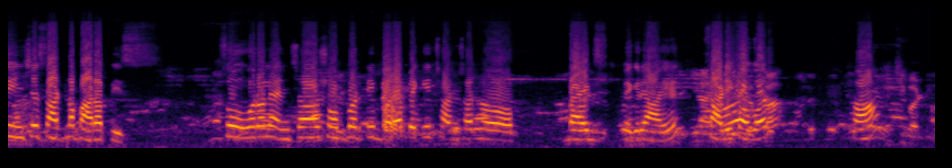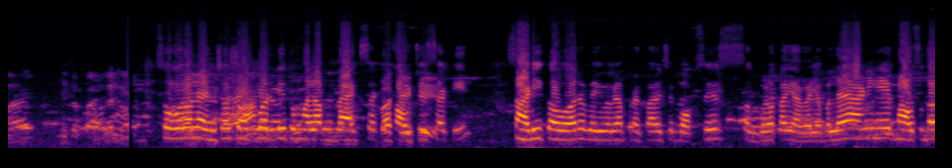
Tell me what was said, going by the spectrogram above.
तीनशे साठ ला बारा पीस सो ओव्हरऑल यांच्या शॉप वरती बऱ्यापैकी छान छान बॅग्स वगैरे आहेत. साडी कवर हा? अच्छी क्वालिटी का ये सब आएगा सो ओव्हरऑल यांच्या शॉप वरती तुम्हाला बॅगसाठी पाउचेस साठी साडी कव्हर वेगवेगळ्या प्रकारचे बॉक्सेस सगळं काही अवेलेबल आहे आणि हे भाव सुद्धा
